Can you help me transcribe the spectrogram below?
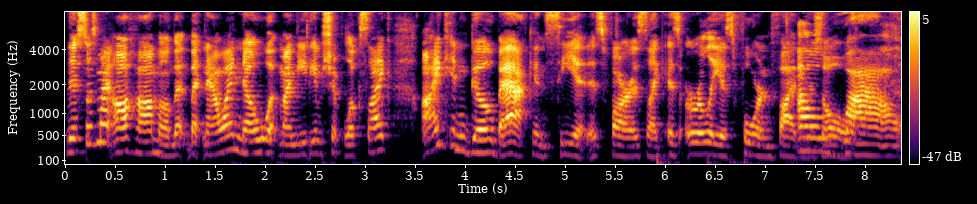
this was my aha moment but now i know what my mediumship looks like. I can go back and see it as far as like as early as four and five years Oh old. wow.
